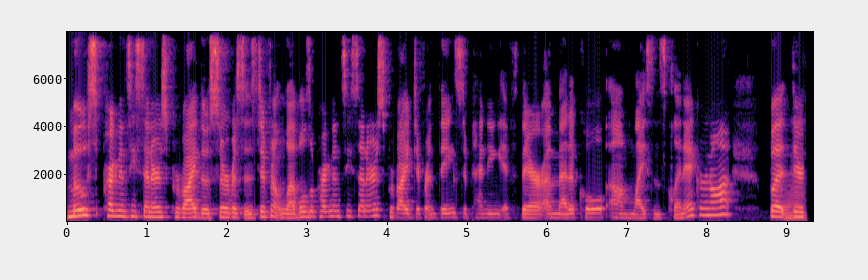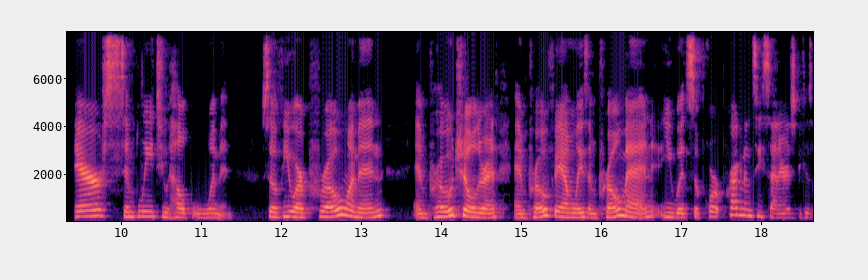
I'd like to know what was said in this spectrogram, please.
most pregnancy centers provide those services. Different levels of pregnancy centers provide different things depending if they're a medical um, licensed clinic or not. But Mm. they're there simply to help women. So if you are pro women, and pro children and pro families and pro men, you would support pregnancy centers because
